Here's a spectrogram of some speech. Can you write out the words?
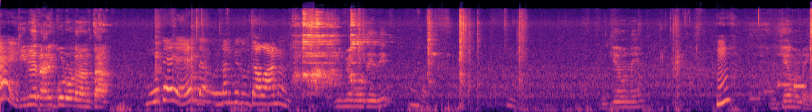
ఏయ్. తినే దానికి కూడా ఉండదు అంతా మూతే దా- దాని మీద దవాను తిన్నే పోతేది? ఇంకేమున్నాయి? ఇంకేమున్నాయి?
